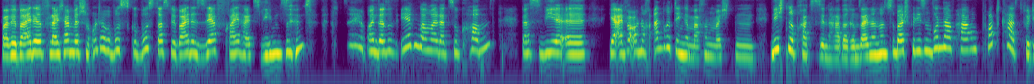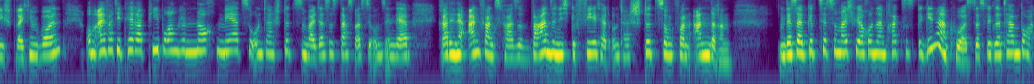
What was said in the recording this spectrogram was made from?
weil wir beide, vielleicht haben wir schon unterbewusst gewusst, dass wir beide sehr freiheitsliebend sind und dass es irgendwann mal dazu kommt, dass wir äh, ja einfach auch noch andere Dinge machen möchten, nicht nur Praxisinhaberin sein, sondern zum Beispiel diesen wunderbaren Podcast für dich sprechen wollen, um einfach die Therapiebranche noch mehr zu unterstützen, weil das ist das, was uns in der, gerade in der Anfangsphase wahnsinnig gefehlt hat, Unterstützung von anderen. Und deshalb gibt es jetzt zum Beispiel auch unseren Praxisbeginnerkurs, dass wir gesagt haben, boah,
